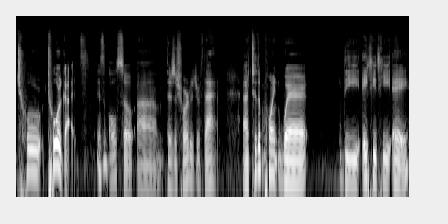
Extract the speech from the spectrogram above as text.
tour tour guides is Mhm. also um, there's a shortage of that uh, to the point where the ATTA,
